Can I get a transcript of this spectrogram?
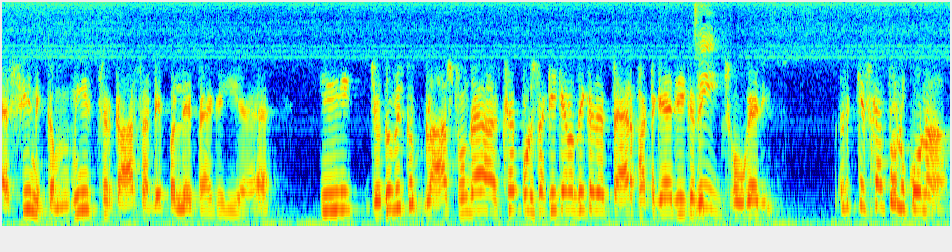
ਐਸੀ ਨਿਕੰਮੀ ਸਰਕਾਰ ਸਾਡੇ ਪੱਲੇ ਪੈ ਗਈ ਹੈ ਕਿ ਜਦੋਂ ਵੀ ਕੋਈ ਬਲਾਸਟ ਹੁੰਦਾ ਹੈ ਅਕਸਰ ਪੁਲਿਸ ਦਾ ਕੀ ਕਹਿਣਾ ਹੁੰਦੀ ਕਦੇ ਟਾਇਰ ਫਟ ਗਿਆ ਜੀ ਕਦੇ। ਕੁਛ ਹੋ ਗਿਆ ਜੀ। ਕਿਸ ਗੱਲ ਤੋਂ ਲੁਕੋਣਾ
